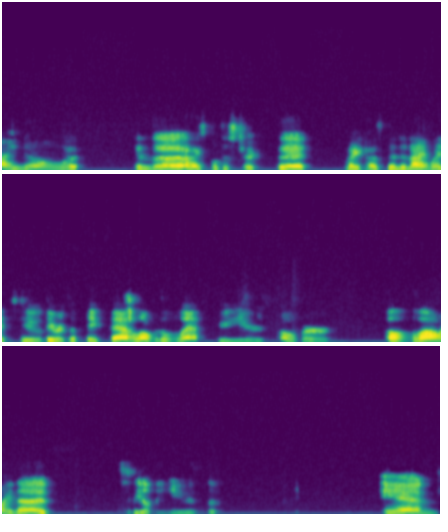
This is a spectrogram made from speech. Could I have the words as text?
I know in the high school district that my husband and I went to, there was a big battle over the last few years over allowing a to be able to use the and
